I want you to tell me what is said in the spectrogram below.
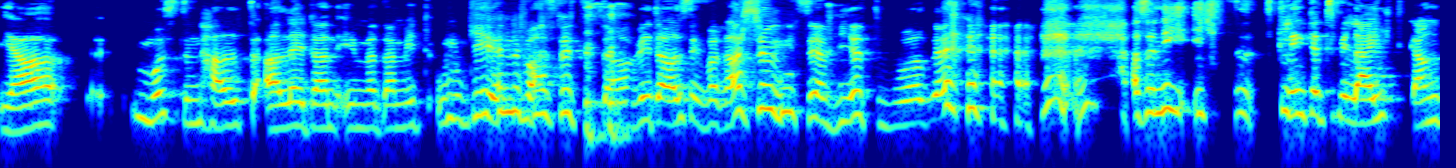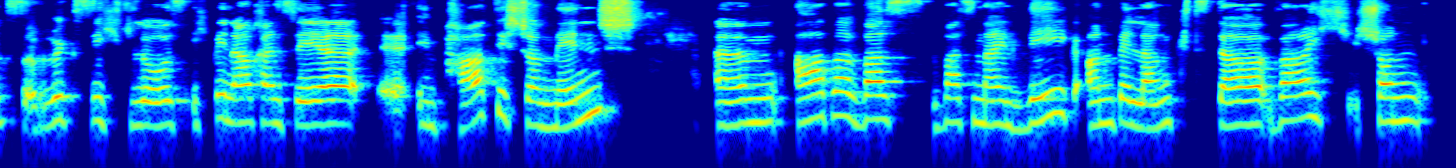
ja, mussten halt alle dann immer damit umgehen, was jetzt da wieder als Überraschung serviert wurde. also nicht, ich, das klingt jetzt vielleicht ganz rücksichtslos. Ich bin auch ein sehr äh, empathischer Mensch ähm, aber was, was mein Weg anbelangt, da war ich schon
